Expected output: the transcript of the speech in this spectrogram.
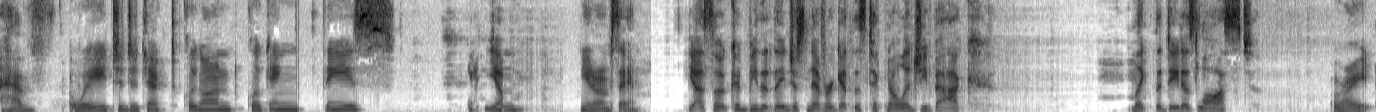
have a way to detect Klingon cloaking thingies. Yep. You know what I'm saying? Yeah, so it could be that they just never get this technology back. Like the data's lost Right.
